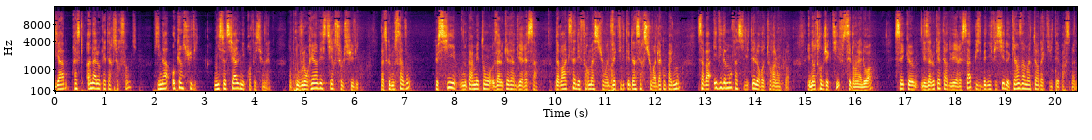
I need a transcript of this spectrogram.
y a presque un allocataire sur cinq qui n'a aucun suivi, ni social ni professionnel. Donc nous voulons réinvestir sur le suivi, parce que nous savons que si nous permettons aux allocataires du RSA d'avoir accès à des formations, à des activités d'insertion, à de l'accompagnement, ça va évidemment faciliter leur retour à l'emploi. Et notre objectif, c'est dans la loi, c'est que les allocataires du RSA puissent bénéficier de 15 à 20 heures d'activité par semaine.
